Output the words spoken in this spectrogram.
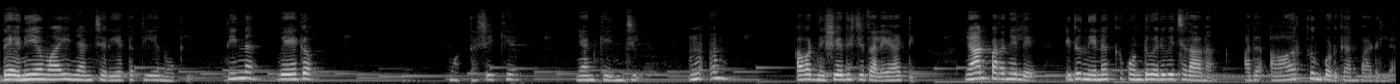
ദയനീയമായി ഞാൻ ചെറിയേട്ടത്തിയെ നോക്കി. തിന്ന് വേഗം. മുത്തശ്ശിക്ക് ഞാൻ കെഞ്ചി. അവർ നിഷേധിച്ച് തലയാട്ടി. ഞാൻ പറഞ്ഞില്ലേ ഇത് നിനക്ക് കൊണ്ടുവരുവിച്ചതാണ്. അത് ആർക്കും കൊടുക്കാൻ പാടില്ല.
